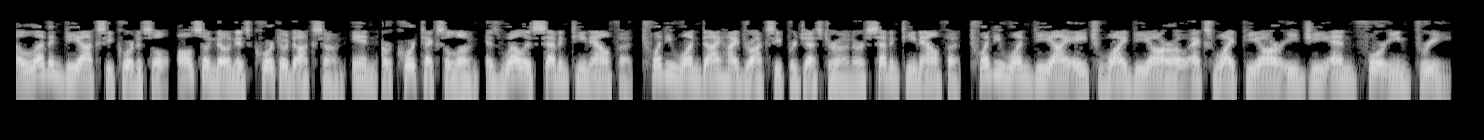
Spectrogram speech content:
11-deoxycortisol, also known as cortodoxone, in or cortexolone, as well as 17-alpha, 21-dihydroxyprogesterone or 17-alpha, 21-dihydroxypregn4-ene3,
